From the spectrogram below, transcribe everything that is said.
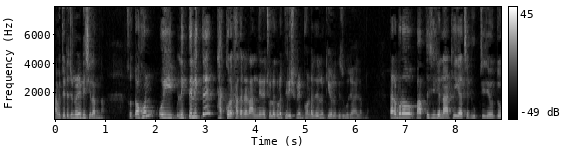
আমি তো এটার জন্য রেডি ছিলাম না। সো তখন ওই লিখতে লিখতে থাক করে খাতাটা রান দিনে চলে গেলো তিরিশ মিনিট ঘণ্টা দিল কি হলো কিছু বোঝা হলাম না। তারপরেও ভাবতেছি যে না ঠিক আছে ঢুকছি যেহেতু।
